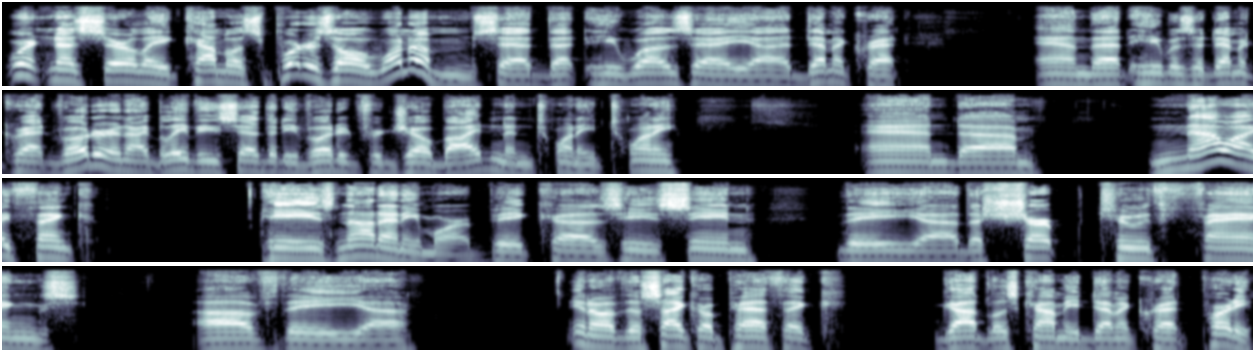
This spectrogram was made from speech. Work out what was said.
weren't necessarily Kamala supporters. Oh, one of them said that he was a uh, Democrat, and that he was a Democrat voter. And I believe he said that he voted for Joe Biden in 2020. And um, now I think he's not anymore because he's seen the uh, the sharp tooth fangs of the uh, you know of the psychopathic, godless commie Democrat Party.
